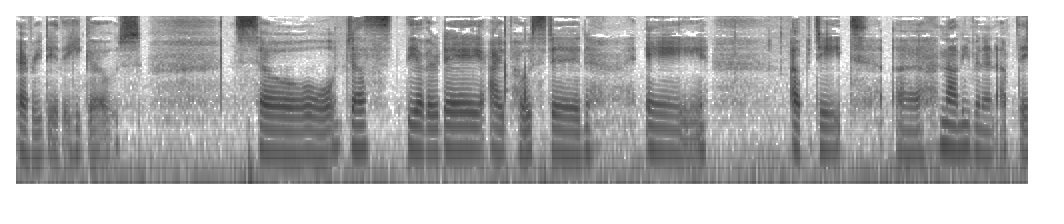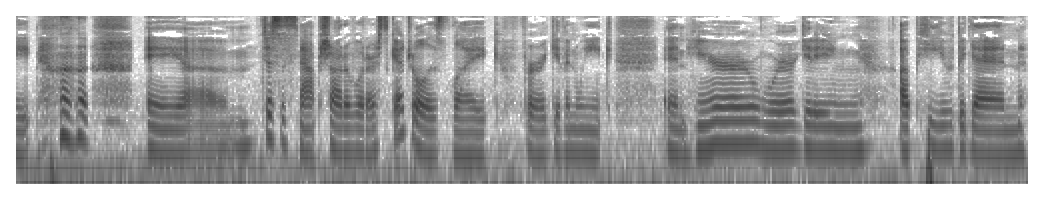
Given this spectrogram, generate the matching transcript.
every day that he goes. So just the other day, I posted a update, uh, not even an update, a um, just a snapshot of what our schedule is like for a given week. And here we're getting upheaved again,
